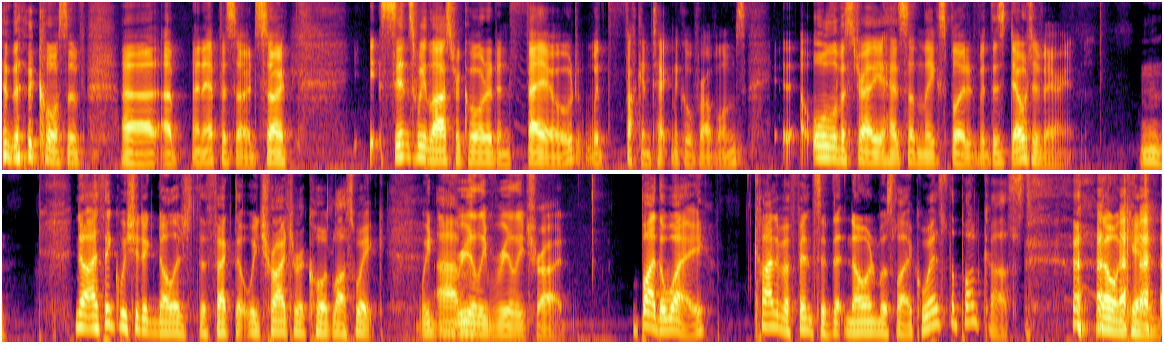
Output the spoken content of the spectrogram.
in the course of uh, a, an episode. So it- since we last recorded and failed with fucking technical problems, all of Australia has suddenly exploded with this Delta variant. No, I think we should acknowledge the fact that we tried to record last week. We Um, really, really tried. By the way, kind of offensive that no one was like, "Where's the podcast?" no one cared.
